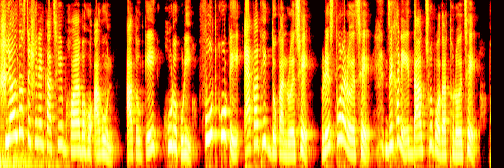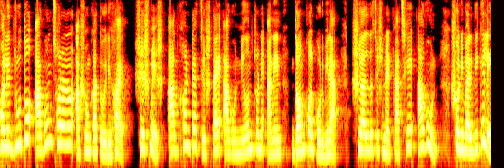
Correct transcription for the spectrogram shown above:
শিয়ালদা স্টেশনের কাছে ভয়াবহ আগুন। আতঙ্কে হুড়োহুড়ি। ফুড কোর্টে একাধিক দোকান রয়েছে, রেস্তোরাঁ রয়েছে, যেখানে দাহ্য পদার্থ রয়েছে। ফলে দ্রুত আগুন ছড়ানোর আশঙ্কা তৈরি হয়। শেষমেশ আধ ঘণ্টার চেষ্টায় আগুন নিয়ন্ত্রণে আনেন দমকল কর্মীরা। শিয়ালদা স্টেশনের কাছে আগুন। শনিবার বিকেলে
